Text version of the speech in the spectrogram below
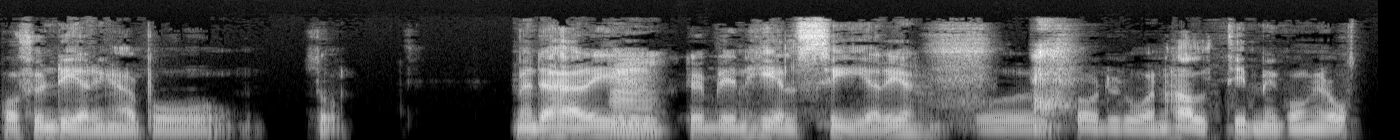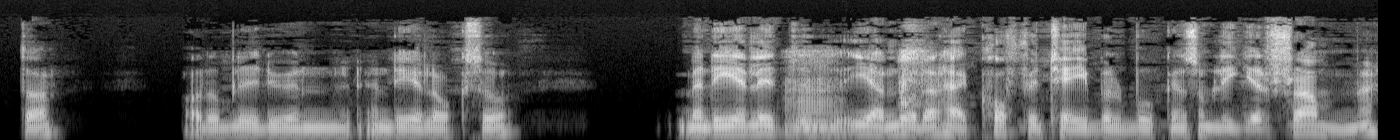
ha funderingar på. Men det här är ju, Mm. det blir en hel serie. Och tar du då en halvtimme gånger åtta, ja då blir det ju en, en del också. Men det är lite, Mm. igen då den här coffee table-boken som ligger framme.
